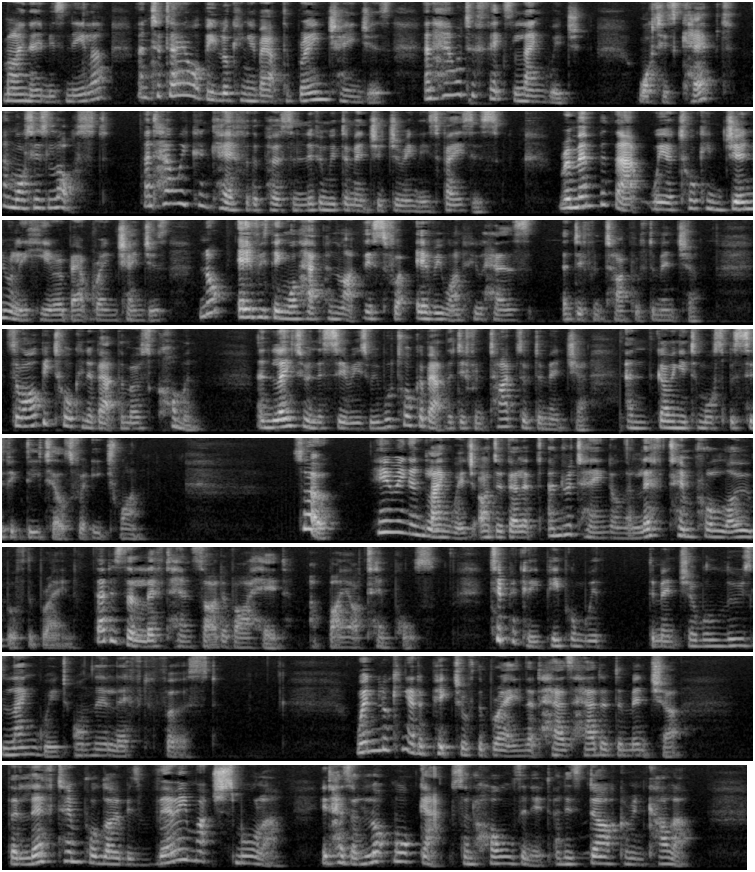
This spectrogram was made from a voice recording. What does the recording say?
My name is Nela, and today I'll be looking about the brain changes and how it affects language, what is kept and what is lost, and how we can care for the person living with dementia during these phases. Remember that we are talking generally here about brain changes. Not everything will happen like this for everyone who has a different type of dementia. So I'll be talking about the most common and later in the series, we will talk about the different types of dementia and going into more specific details for each one. So, hearing and language are developed and retained on the left temporal lobe of the brain. That is the left hand side of our head, up by our temples. Typically, people with dementia will lose language on their left first. When looking at a picture of the brain that has had a dementia, the left temporal lobe is very much smaller. It has a lot more gaps and holes in it and is darker in colour.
